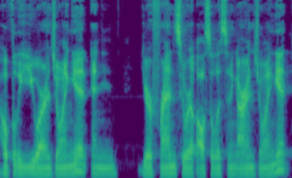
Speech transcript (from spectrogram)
hopefully you are enjoying it and your friends who are also listening are enjoying it.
